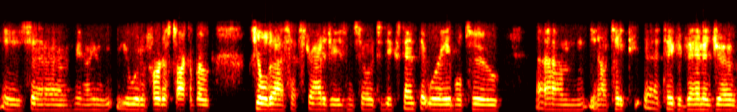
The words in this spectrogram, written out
Is you know you, you would have heard us talk about fueled asset strategies, and so to the extent that we're able to um, you know take uh, take advantage of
